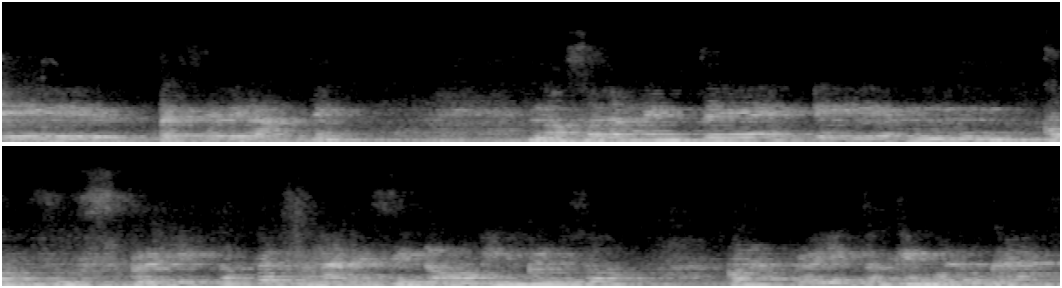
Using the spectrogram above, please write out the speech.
eh, perseverante, no solamente eh, con sus proyectos personales, sino incluso con los proyectos que involucran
